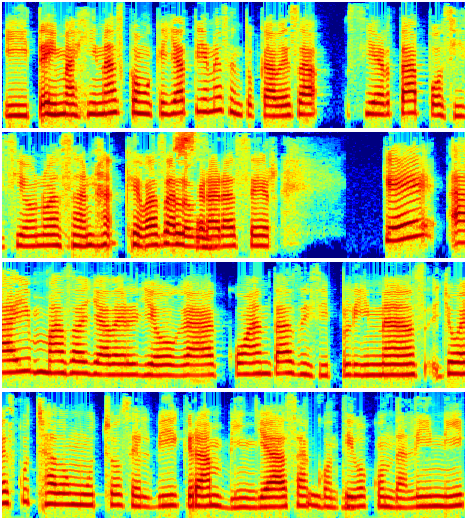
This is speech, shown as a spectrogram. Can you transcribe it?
y te imaginas como que ya tienes en tu cabeza cierta posición o asana que vas a lograr hacer. ¿Qué hay más allá del yoga? ¿Cuántas disciplinas? Yo he escuchado muchos el Bikram, Vinyasa, contigo Kundalini,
